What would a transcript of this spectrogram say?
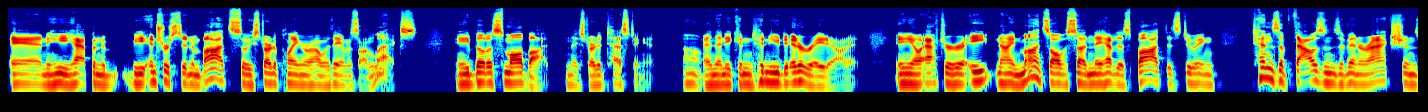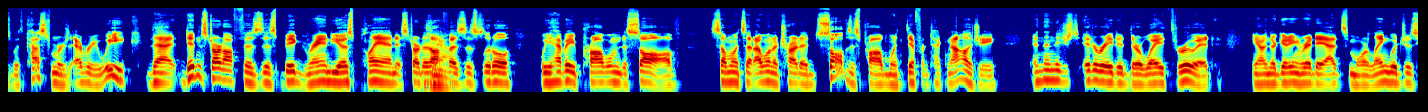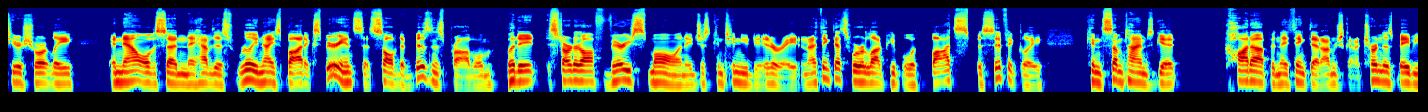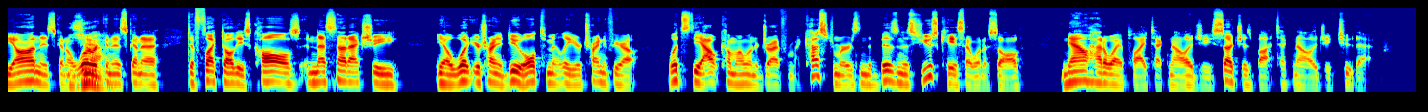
And he happened to be interested in bots. So he started playing around with Amazon Lex and he built a small bot and they started testing it. Oh, And then he continued to iterate on it. And, you know, after eight, nine months, all of a sudden they have this bot that's doing tens of thousands of interactions with customers every week that didn't start off as this big grandiose plan. It started off as this little, we have a problem to solve. Someone said, I want to try to solve this problem with different technology. And then they just iterated their way through it. You know, and they're getting ready to add some more languages here shortly. And now all of a sudden they have this really nice bot experience that solved a business problem, but it started off very small and it just continued to iterate. And I think that's where a lot of people with bots specifically can sometimes get caught up and they think that I'm just going to turn this baby on and it's going to work Yeah. and it's going to deflect all these calls. And that's not actually, you know, what you're trying to do. Ultimately, you're trying to figure out what's the outcome I want to drive for my customers and the business use case I want to solve. Now, how do I apply technology such as bot technology to that?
